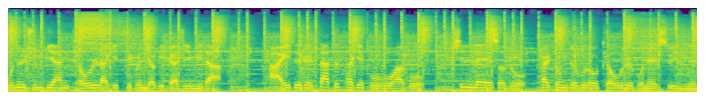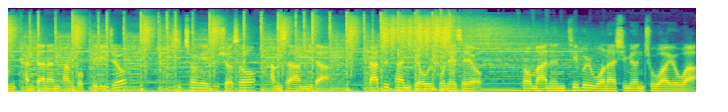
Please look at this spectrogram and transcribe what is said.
오늘 준비한 겨울나기 팁은 여기까지입니다. 아이들을 따뜻하게 보호하고 실내에서도 활동적으로 겨울을 보낼 수 있는 간단한 방법들이죠. 시청해 주셔서 감사합니다. 따뜻한 겨울 보내세요. 더 많은 팁을 원하시면 좋아요와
